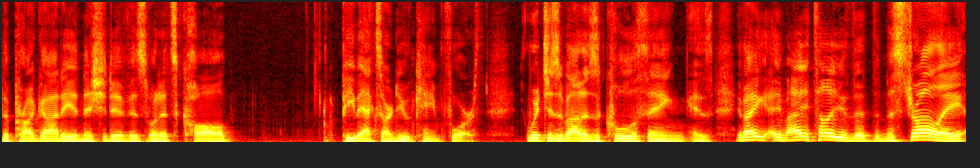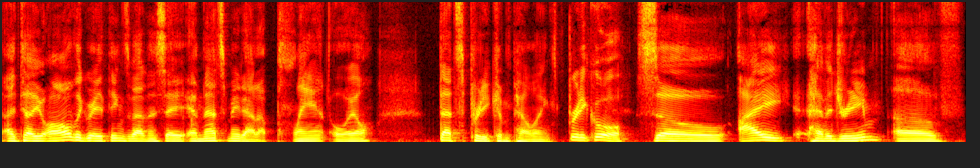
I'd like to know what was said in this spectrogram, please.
the Pragati Initiative is what it's called. Pebax Rnew came forth which is about as cool a thing as if I if I tell you that the Maestrale, I tell you all the great things about it and I say, and that's made out of plant oil. That's pretty compelling. Pretty cool. So I have a dream of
